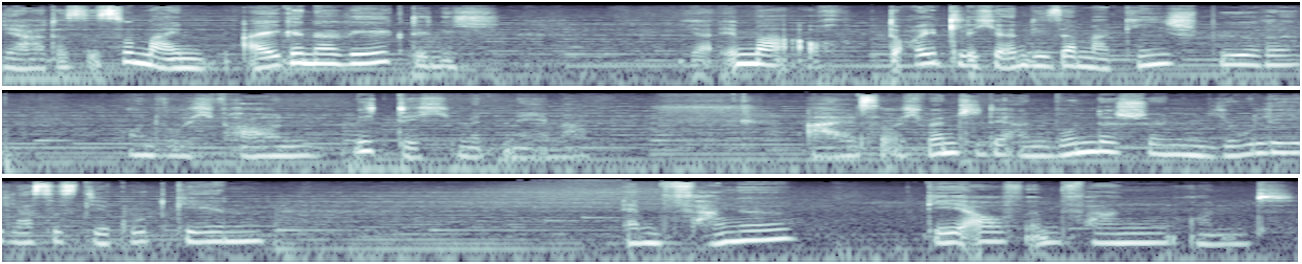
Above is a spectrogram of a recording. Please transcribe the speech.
Ja, das ist so mein eigener Weg, den ich ja immer auch deutlicher in dieser Magie spüre und wo ich Frauen wie dich mitnehme. Also, ich wünsche dir einen wunderschönen Juli, lass es dir gut gehen empfange, geh auf Empfang und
